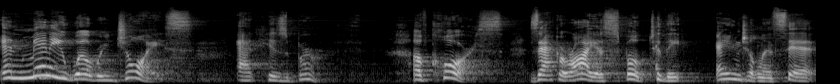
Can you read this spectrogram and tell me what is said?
and many will rejoice at his birth. Of course, Zacharias spoke to the angel and said,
